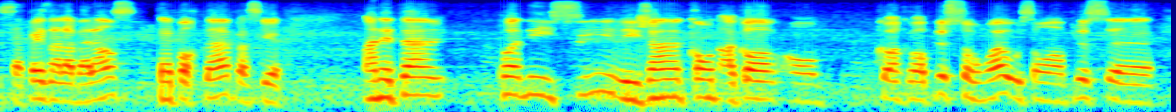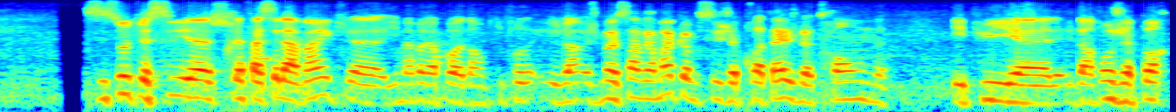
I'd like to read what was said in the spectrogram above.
ça pèse dans la balance. C'est important parce que en étant pas né ici, les gens comptent encore, encore plus sur moi ou sont en plus. Euh, c'est sûr que si euh, je serais facile à vaincre, euh, ils ne m'aimeraient pas. Donc, il faut, je me sens vraiment comme si je protège le trône et puis, dans le fond, je porte.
